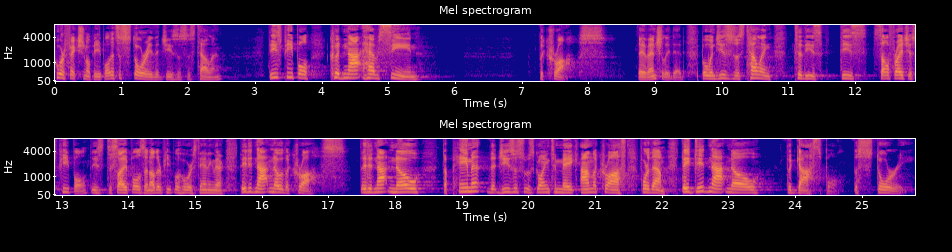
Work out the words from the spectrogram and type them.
who are fictional people, it's a story that Jesus is telling. These people could not have seen the cross. They eventually did. But when Jesus was telling to these these self righteous people, these disciples and other people who were standing there, they did not know the cross. They did not know the payment that Jesus was going to make on the cross for them. They did not know the gospel, the story.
